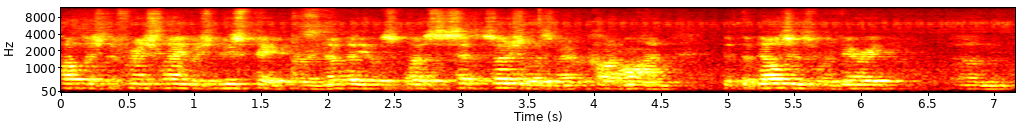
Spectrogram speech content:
published a French language newspaper, and nobody was opposed to socialism ever caught on, that the Belgians were very um,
